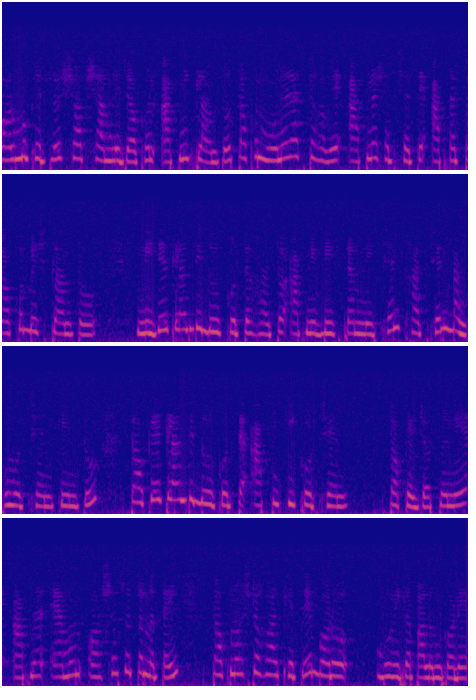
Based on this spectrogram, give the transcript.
কর্মক্ষেত্র সব সামলে যখন আপনি ক্লান্ত, তখন মনে রাখতে হবে আপনার সাথে সাথে আপনার ত্বকও বেশ ক্লান্ত। নিজের ক্লান্তি দূর করতে হয়তো আপনি বিশ্রাম নিচ্ছেন, খাচ্ছেন বা ঘুমোচ্ছেন, কিন্তু ত্বকের ক্লান্তি দূর করতে আপনি কি করছেন? ত্বকের যত্ন নিয়ে আপনার এমন অসচেতনতাই ত্বক নষ্ট হওয়ার ক্ষেত্রে বড় ভূমিকা পালন করে।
